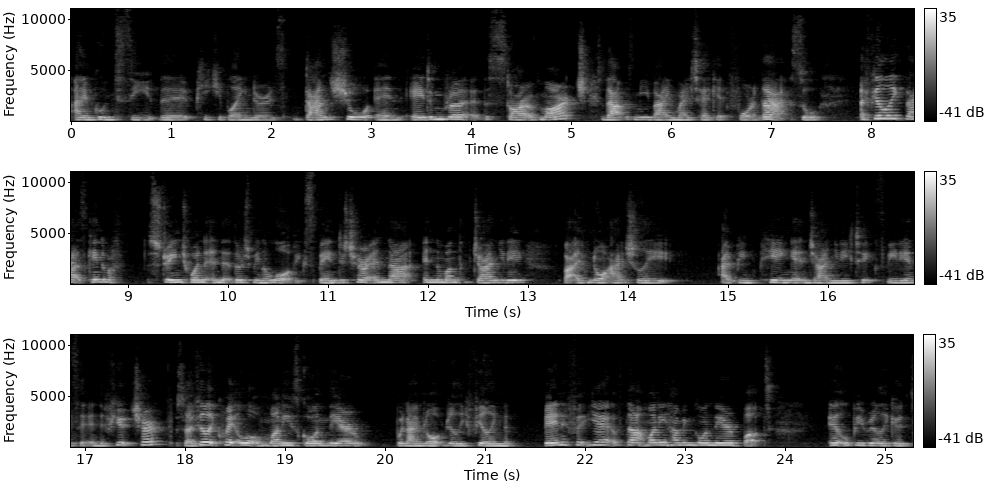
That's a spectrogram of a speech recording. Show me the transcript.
I'm going to see the Peaky Blinders dance show in Edinburgh at the start of March. So that was me buying my ticket for that. So I feel like that's kind of a strange one in that there's been a lot of expenditure in that in the month of January, but I've not actually I've been paying it in January to experience it in the future. So I feel like quite a lot of money's gone there when I'm not really feeling the benefit yet of that money having gone there, but it'll be really good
